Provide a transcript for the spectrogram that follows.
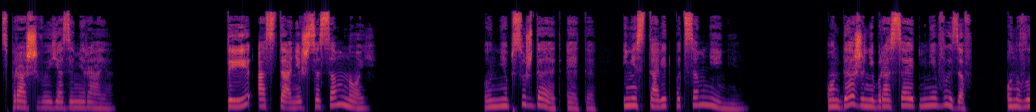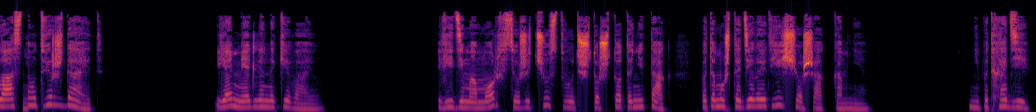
Спрашиваю я, замирая. Ты останешься со мной. Он не обсуждает это и не ставит под сомнение. Он даже не бросает мне вызов, он властно утверждает. Я медленно киваю. Видимо, Мор все же чувствует, что что-то не так, потому что делает еще шаг ко мне. «Не подходи!»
